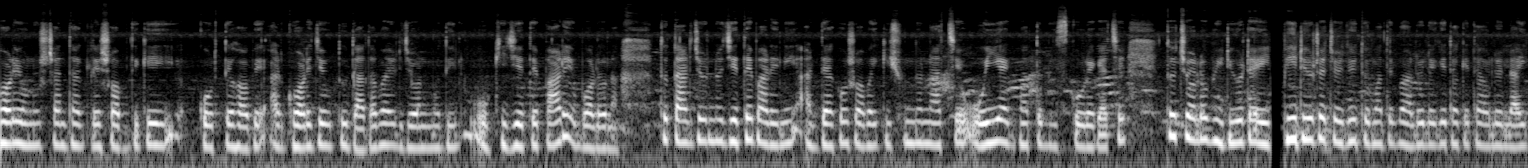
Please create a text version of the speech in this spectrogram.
ঘরে অনুষ্ঠান থাকলে সব দিকেই করতে হবে। আর ঘরে যেহেতু দাদাভাইয়ের জন্মদিন, ও কি যেতে পারে বলো না। তো তার জন্য যেতে পারেনি। আর দেখো সবাই কি সুন্দর নাচছে, ওই একমাত্র মিস করে গেছে। তো চলো ভিডিওটা এই ভিডিওটা যদি তোমাদের ভালো লেগে থাকে তাহলে লাইক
